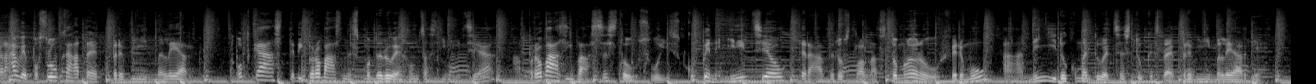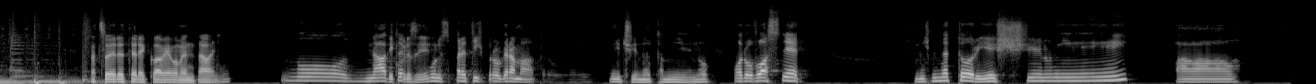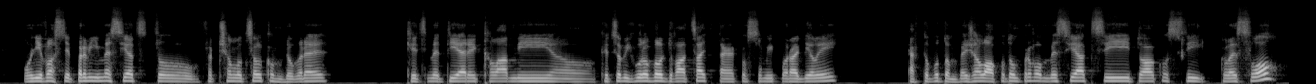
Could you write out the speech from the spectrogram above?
Právě posloucháte První miliardu. Podcast, který pro vás dnes moderuje Honza z Inicia a provází vás cestou svojí skupiny Inicio, která vyrostla na 100 milionovou firmu a nyní dokumentuje cestu ke své první miliardě. Na co jedete reklamy momentálně? No, na Ty ten kurzy? kurz pre tých programátorov. hej. Nič iné tam nie je. No, ono vlastne, my sme to riešili a oni vlastne prvý mesiac to frčalo celkom dobre. Keď sme tie reklamy, eh, keď som ich urobil 20, tak ako som mi poradili, tak to potom bežalo a po tom prvom mesiaci to ako si kleslo,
